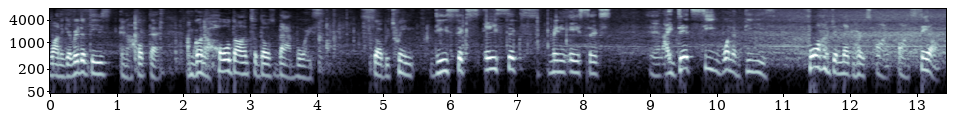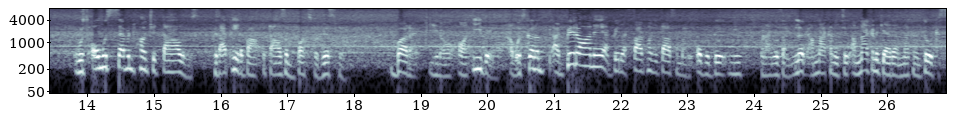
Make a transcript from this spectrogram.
want to get rid of these, and I hope that I'm going to hold on to those bad boys. So between these six ASICs, mini ASICs, and I did see one of these 400 megahertz on, on sale. It was almost $700 because I paid about a thousand bucks for this one. But, uh, you know, on eBay, I was gonna, I bid on it. I bid at 500,000. Somebody overbid me, but I was like, look, I'm not gonna, do, I'm not gonna get it. I'm not gonna do it because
